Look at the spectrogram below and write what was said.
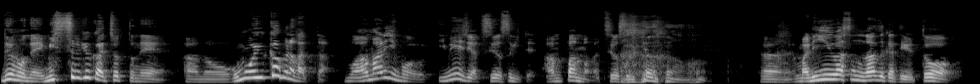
でもね、ミスチル曲はちょっとね、あの、思い浮かばなかった。もうあまりにもイメージが強すぎて、アンパンマンが強すぎて。うん。まあ理由はそのなぜかというと、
